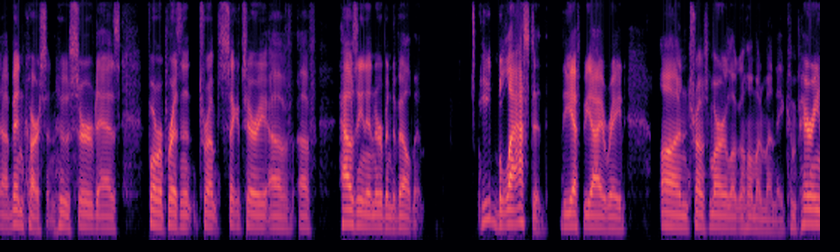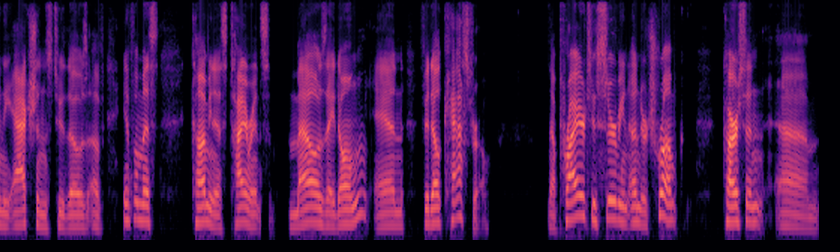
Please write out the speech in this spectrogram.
uh, Ben Carson, who served as former President Trump's Secretary of, of Housing and Urban Development, he blasted the FBI raid on Trump's Mar-a-Lago home on Monday, comparing the actions to those of infamous communist tyrants Mao Zedong and Fidel Castro. Now, prior to serving under Trump, Carson um,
